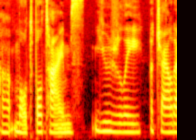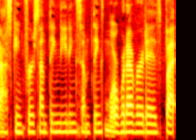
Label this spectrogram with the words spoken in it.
uh, multiple times. Usually, a child asking for something, needing something, or whatever it is, but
